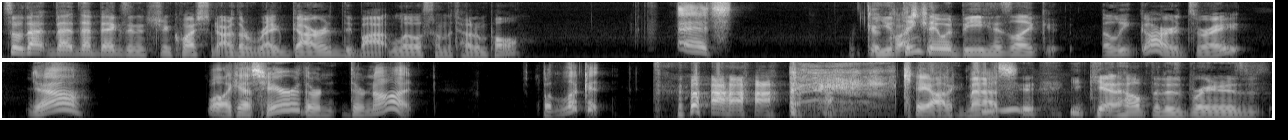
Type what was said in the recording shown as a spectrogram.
So that, that that begs an interesting question: Are the red guard the bot lowest on the totem pole? It's good you think they would be his like elite guards, right? Yeah. Well, I guess here they're they're not. But look at chaotic mess. You, you can't help that his brain is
